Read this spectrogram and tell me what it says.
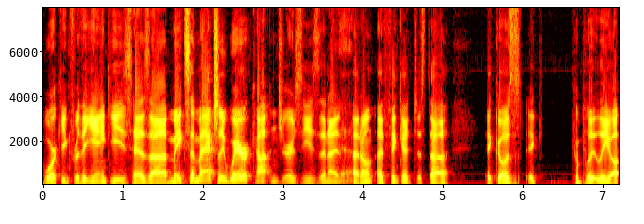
working for the Yankees has uh, makes them actually wear cotton jerseys and I Yeah. I don't I think it just uh it goes it completely uh,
